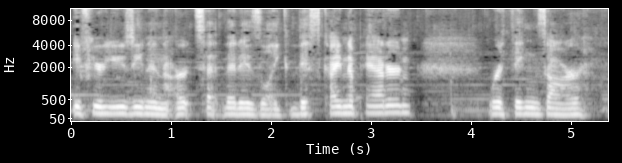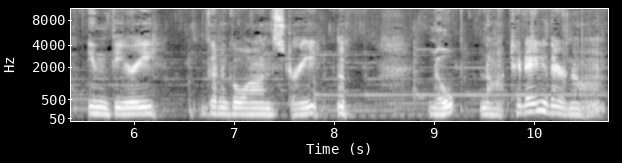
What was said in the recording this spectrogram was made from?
if you're using an art set that is like this kind of pattern. Where things are, in theory, going to go on straight. nope, not today they're not.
